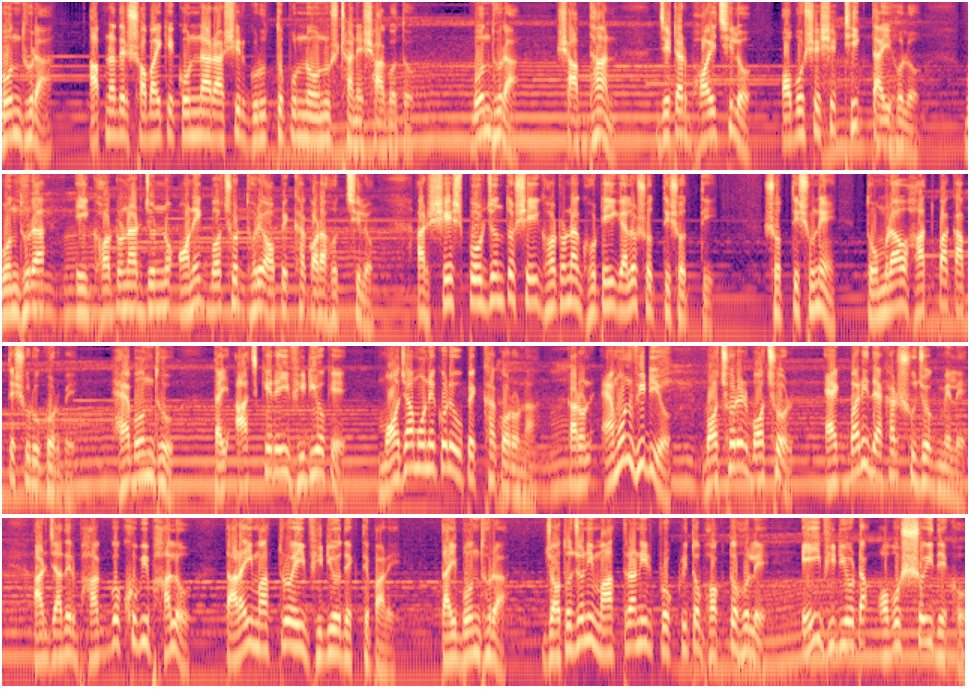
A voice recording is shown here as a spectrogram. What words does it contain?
বন্ধুরা, আপনাদের সবাইকে কন্যা রাশির গুরুত্বপূর্ণ অনুষ্ঠানে স্বাগত। বন্ধুরা, সাবধান, যেটার ভয় ছিল, অবশেষে ঠিক তাই হলো। বন্ধুরা, এই ঘটনার জন্য অনেক বছর ধরে অপেক্ষা করা হচ্ছিল, আর শেষ পর্যন্ত সেই ঘটনা ঘটেই গেল সত্যি সত্যি। সত্যি শুনে তোমরাও হাত পা কাঁপতে শুরু করবে। হ্যাঁ বন্ধু, তাই আজকের এই ভিডিওকে মজা মনে করে উপেক্ষা করো না, কারণ এমন ভিডিও বছরের বছর একবারই দেখার সুযোগ মেলে আর যাদের ভাগ্য খুবই ভালো, তারাই মাত্র এই ভিডিও দেখতে পারে। তাই বন্ধুরা, যতজনই মাত্রানির প্রকৃত ভক্ত হলে, এই ভিডিওটা অবশ্যই দেখো।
